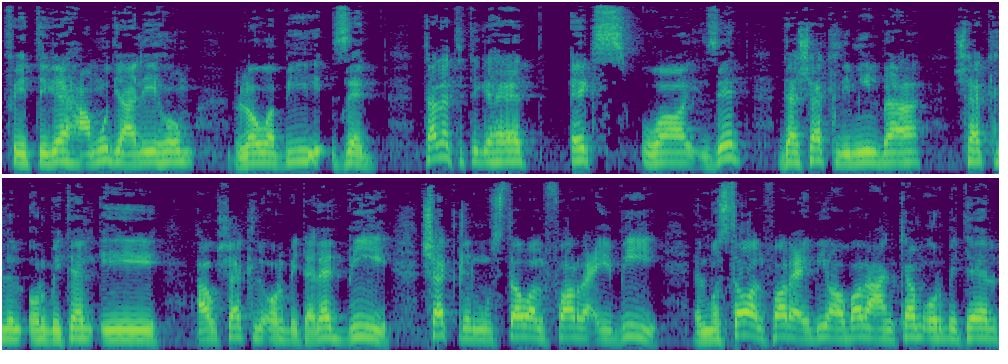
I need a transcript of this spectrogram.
في اتجاه عمودي عليهم اللي هو بي زد ثلاث اتجاهات إكس واي زد ده شكل مين بقى؟ شكل الأوربيتال إيه أو شكل أوربيتالات p شكل المستوى الفرعي p المستوى الفرعي p عبارة عن كام أوربيتال؟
